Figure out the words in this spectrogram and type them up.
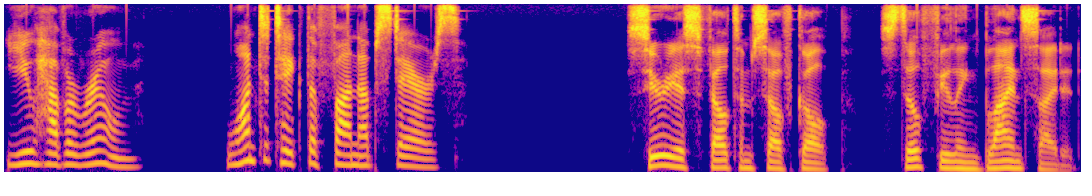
You have a room. Want to take the fun upstairs? Sirius felt himself gulp, still feeling blindsided.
